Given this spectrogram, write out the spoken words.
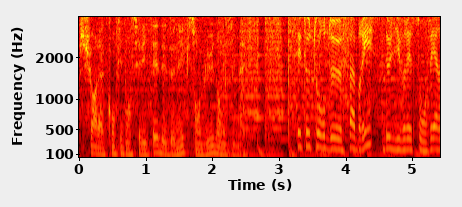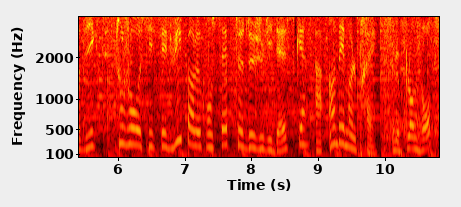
sur la confidentialité des données qui sont lues dans les emails. C'est au tour de Fabrice de livrer son verdict, toujours aussi séduit par le concept de Julie Desk, à un bémol près. C'est le plan de vente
